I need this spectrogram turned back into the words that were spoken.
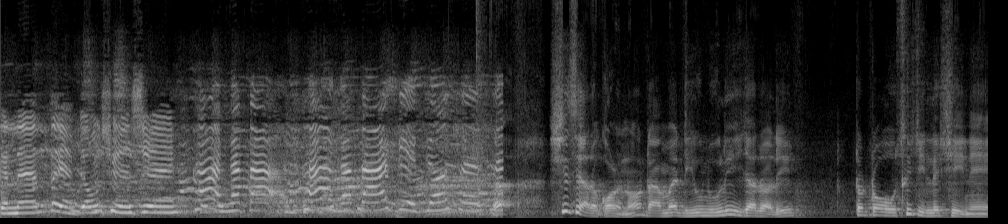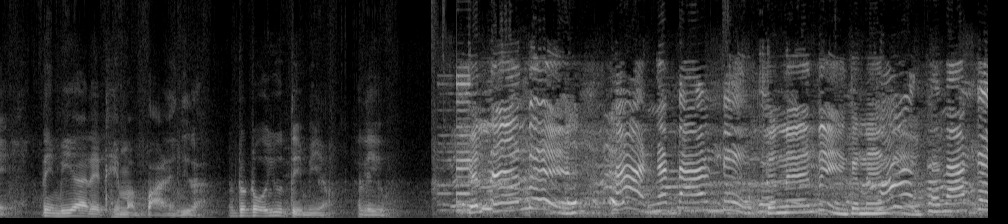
ကနန်းတင်ပြုံးရွှင်ရွှင်ဟာငါတာဟာငါတာကေပြောဆဲဆဲရှစ်ဆရာတော့ကောင်းတယ်နော်ဒါပေမဲ့ဒီမျိုးလေးကြတော့လေတော်တော်စိတ်ကြည်လက်ရှိနဲ့ တင်ပေးရတဲ့ထဲမှာပါတယ်ဒီလားတော်တော်ကြီးကိုတင်ပေးရအောင်ကလေးကိုကနန်းတင်ဟာငါတာလေကနန်းတင်ကနန်းတင်ခနာကေ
